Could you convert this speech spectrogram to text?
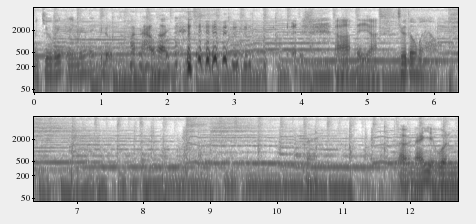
Mình chưa biết thì biết cái đường phát thảo thôi. Đó thì uh, chưa tô màu. Đây. Ở ờ, nãy giờ quên bên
